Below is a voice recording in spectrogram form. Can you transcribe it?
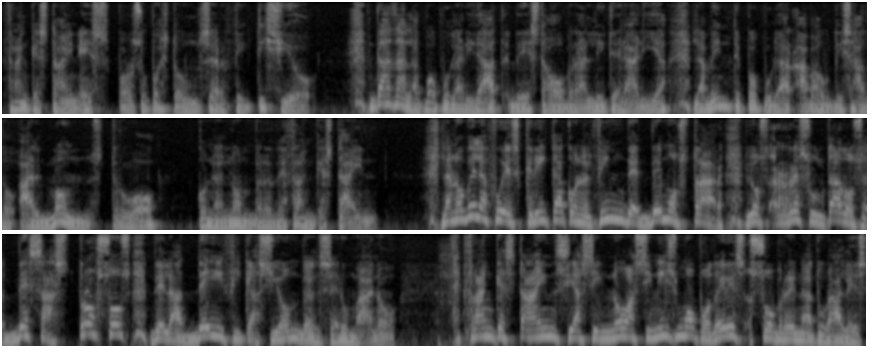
Frankenstein es, por supuesto, un ser ficticio. Dada la popularidad de esta obra literaria, la mente popular ha bautizado al monstruo con el nombre de Frankenstein. La novela fue escrita con el fin de demostrar los resultados desastrosos de la deificación del ser humano. Frankenstein se asignó a sí mismo poderes sobrenaturales,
